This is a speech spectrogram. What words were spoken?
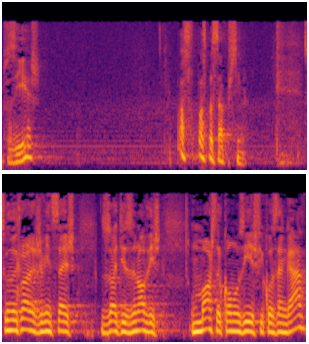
Josias, Posso, posso passar por cima. Segundo Crônicas 26, 18 e 19 diz, mostra como Osias ficou zangado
